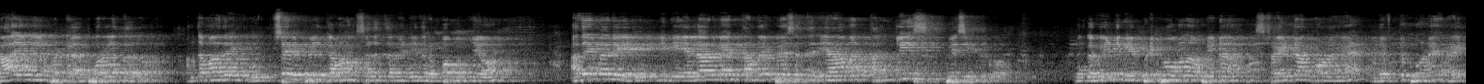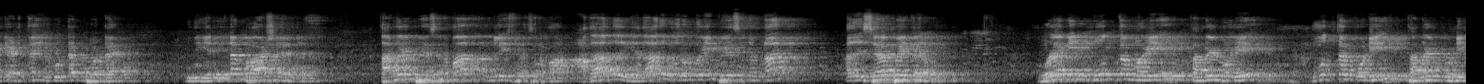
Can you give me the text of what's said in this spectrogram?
காயங்கள்பட்ட பொருளை தரும். அந்த மாதிரி உச்சரிப்பில் கவனம் செலுத்த வேண்டியது ரொம்ப முக்கியம். அதே மாதிரி இன்னைக்கு எல்லாருமே தமிழ் பேச தெரியாம தங்கிலீஷ் பேசிட்டு இருக்கோம். உங்க வீட்டுக்கு எப்படி போகணும் அப்படின்னா ஸ்ட்ரைட்டா போனாங்க லெஃப்ட் போனேன் ரைட் எடுத்தேன் யூ டர்ன் போட்டேன். இது என்ன பாஷை இது தமிழ் பேசணுமா இங்கிலீஷ் பேசணுமா? அதாவது ஏதாவது ஒரு மொழி பேசணும்னா அது சிறப்பை தரும். உலகின் மூத்த மொழி தமிழ் மொழி மூத்த கொடி தமிழ் கொடி.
